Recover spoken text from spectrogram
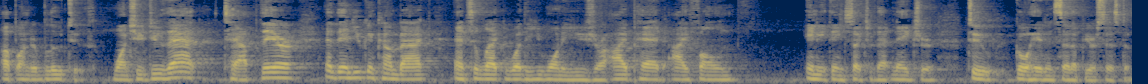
up under Bluetooth. Once you do that, tap there, and then you can come back and select whether you want to use your iPad, iPhone, anything such of that nature to go ahead and set up your system.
